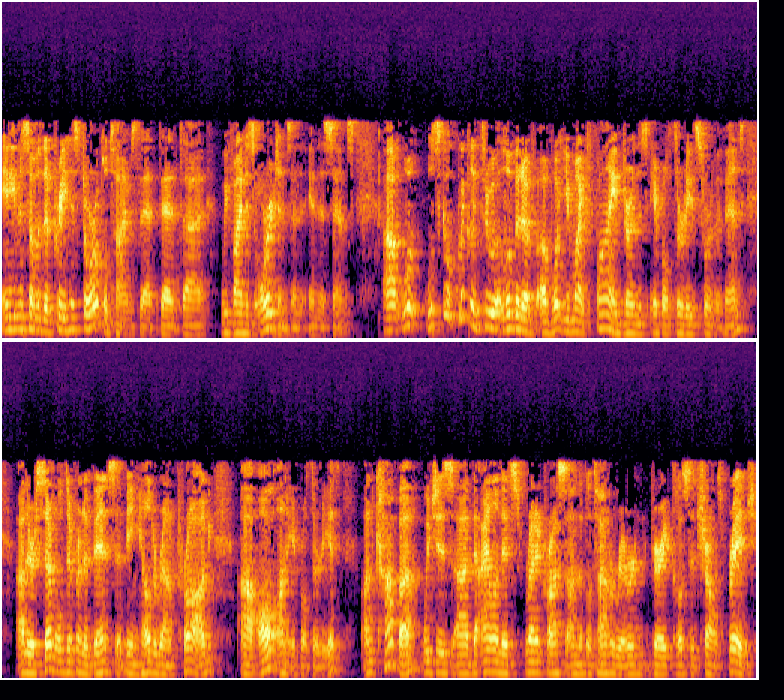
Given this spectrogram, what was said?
and even some of the prehistorical times that that uh, we find its origins in in this sense. Uh, well, let's go quickly through a little bit of, of what you might find during this April 30th sort of event. Uh, there are several different events that being held around Prague, uh, all on April 30th. On Kampa, which is uh, the island that's right across on the Vltava River, very close to the Charles Bridge,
